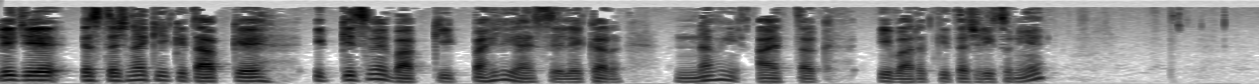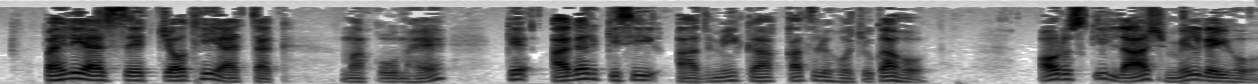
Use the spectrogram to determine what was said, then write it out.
لیجیے استجنا کی کتاب کے اکیسویں باپ کی پہلی آیت سے لے کر نویں آیت تک عبارت کی تشریح سنیے۔ پہلی آیت سے چوتھی آیت تک مقوم ہے۔ کہ اگر کسی آدمی کا قتل ہو چکا ہو اور اس کی لاش مل گئی ہو،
